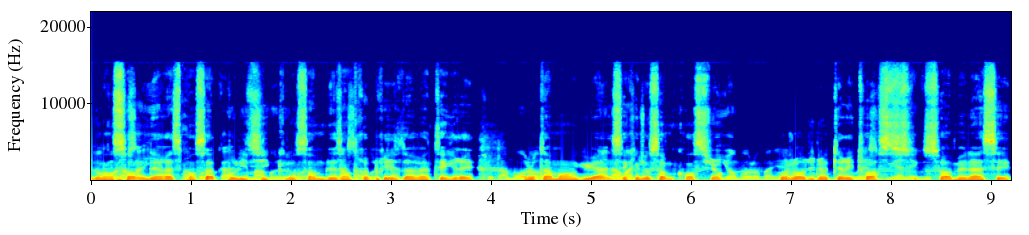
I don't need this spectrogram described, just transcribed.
l'ensemble le, des responsables politiques, l'ensemble des entreprises doivent intégrer, notamment en Guyane, c'est que nous sommes conscients qu'aujourd'hui nos territoires soient menacés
